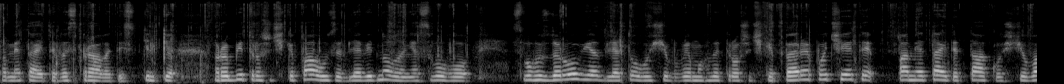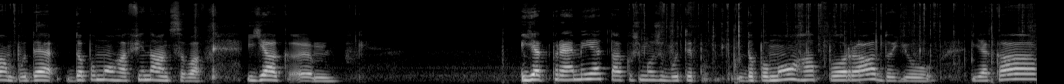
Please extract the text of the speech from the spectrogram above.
Пам'ятайте, ви справитесь. Тільки робіть трошечки паузи для відновлення свого, свого здоров'я, для того, щоб ви могли трошечки перепочити. Пам'ятайте також, що вам буде допомога фінансова, як. ем, як премія, також може бути допомога порадою, яка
